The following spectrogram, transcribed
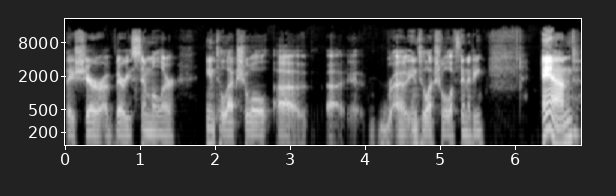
They share a very similar intellectual uh, uh, uh, intellectual affinity, and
